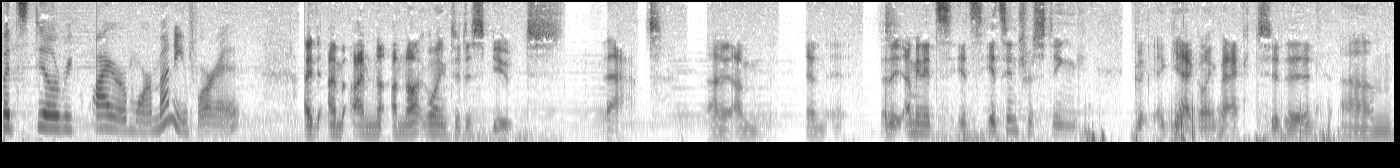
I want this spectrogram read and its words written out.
but still require more money for it. I, I'm I'm not I'm not going to dispute that. I, I'm and but it, I mean it's it's it's interesting. Yeah, going back to the um,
